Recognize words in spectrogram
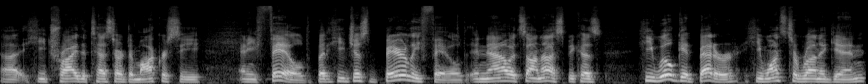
uh, he tried to test our democracy and he failed. But he just barely failed, and now it's on us because he will get better. He wants to run again.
